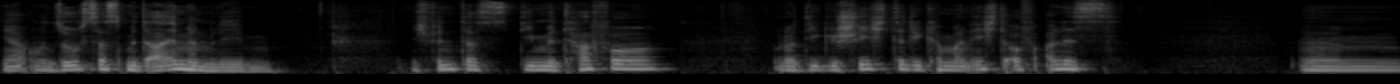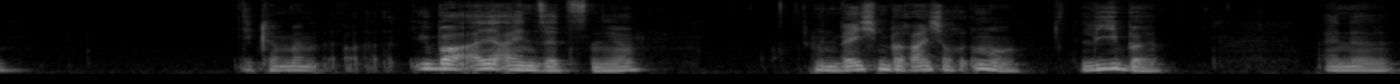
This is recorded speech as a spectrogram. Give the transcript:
Ja, und so ist das mit allem im Leben. Ich finde, dass die Metapher oder die Geschichte, die kann man echt auf alles, ähm, die kann man überall einsetzen, ja. In welchem Bereich auch immer. Liebe, eine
